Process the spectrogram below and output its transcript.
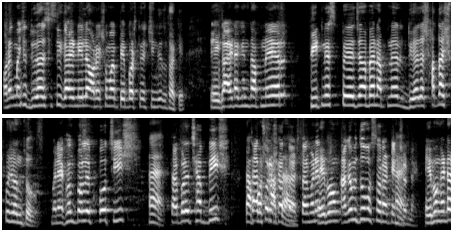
অনেক মানুষ দুই হাজার সিসি গাড়ি নিলে অনেক সময় পেপার নিয়ে চিন্তিত থাকে। এই গাড়িটা কিন্তু আপনার ফিটনেস পেয়ে যাবেন আপনার দুই হাজার সাতাশ পর্যন্ত। মানে এখন বলে পঁচিশ হ্যাঁ। তারপরে ছাব্বিশ তারপর তারপরে 27 সাতাশ। তার মানে এবং- আগামী দু বছর আর টেনশন নাই। এবং এটা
